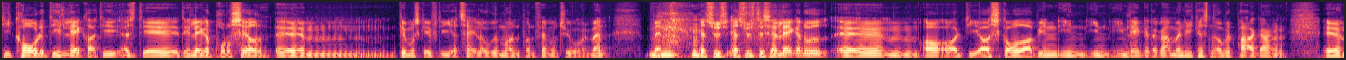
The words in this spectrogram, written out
de er korte, de er lækre, de, altså det, det er lækkert produceret. Øh, det er måske, fordi jeg taler ud af munden på en 25-årig mand. Men jeg synes, jeg synes, det ser lækkert ud, øh, og, og de er også skåret op i en, i, en, i, en, i en længde, der gør, at man lige kan snuppe et par gange. Øh,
